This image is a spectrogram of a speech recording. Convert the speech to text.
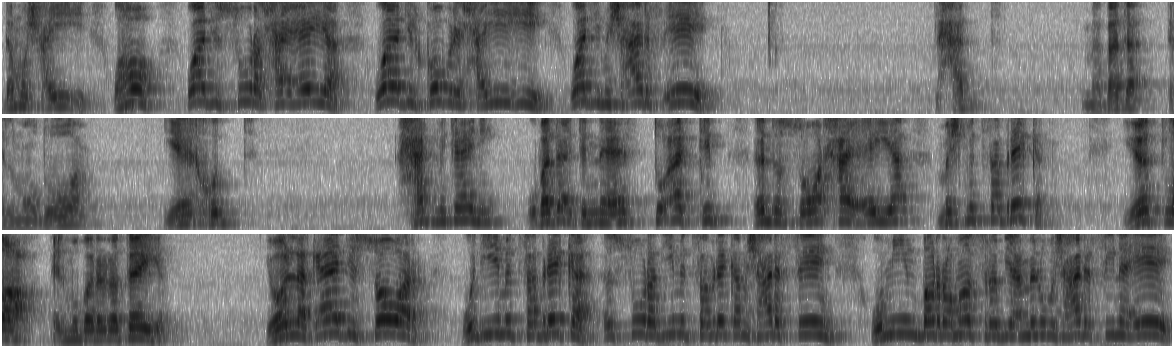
ده مش حقيقي. وأهو وأدي الصورة الحقيقية وأدي الكوبري الحقيقي وأدي مش عارف إيه. لحد ما بدأ الموضوع ياخد حجم تاني وبدأت الناس تؤكد إن الصور حقيقية مش متفبركة. يطلع المبرراتية يقول لك آدي الصور ودي متفبركه الصورة دي متفبركه مش عارف فين ومين بره مصر بيعملوا مش عارف فينا إيه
